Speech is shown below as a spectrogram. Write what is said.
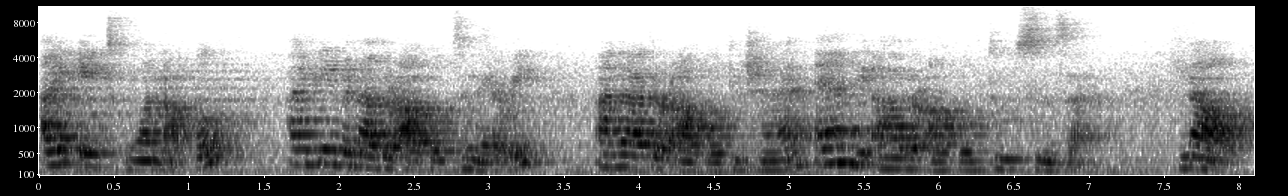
I ate one apple, I gave another apple to Mary, another apple to Jan, and the other apple to Susan. Now,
